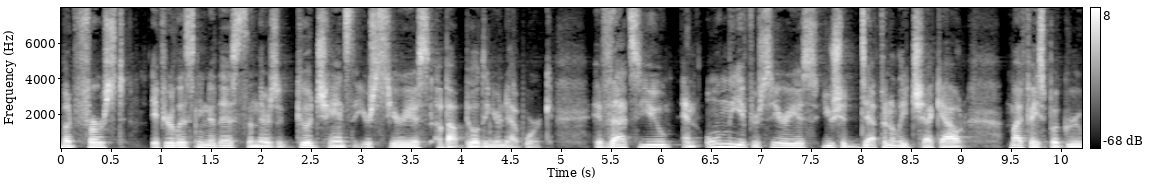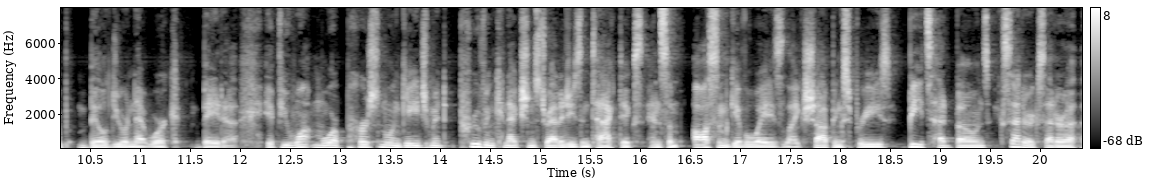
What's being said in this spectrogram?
but first, if you're listening to this, then there's a good chance that you're serious about building your network. If that's you, and only if you're serious, you should definitely check out my Facebook group, Build Your Network Beta. If you want more personal engagement, proven connection strategies and tactics, and some awesome giveaways like shopping sprees, Beats headphones, etc., etc.,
